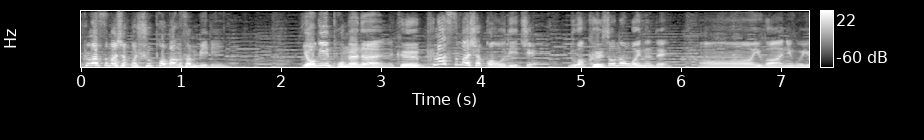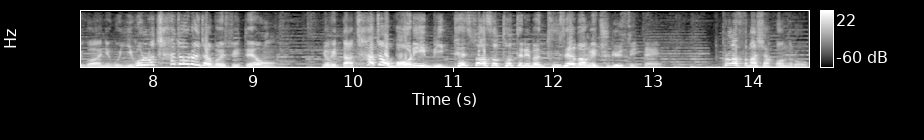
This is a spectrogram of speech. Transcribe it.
플라스마 샷건 슈퍼 방산 비리. 여기 보면은 그 플라스마 샷건 어디 있지? 누가 글 써놓은 거 있는데? 어 이거 아니고 이거 아니고 이걸로 차저를 잡을 수 있대요. 여기 있다. 차저 머리 밑에 쏴서 터트리면 두세 방에 죽일 수 있대. 플라스마 샷건으로.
